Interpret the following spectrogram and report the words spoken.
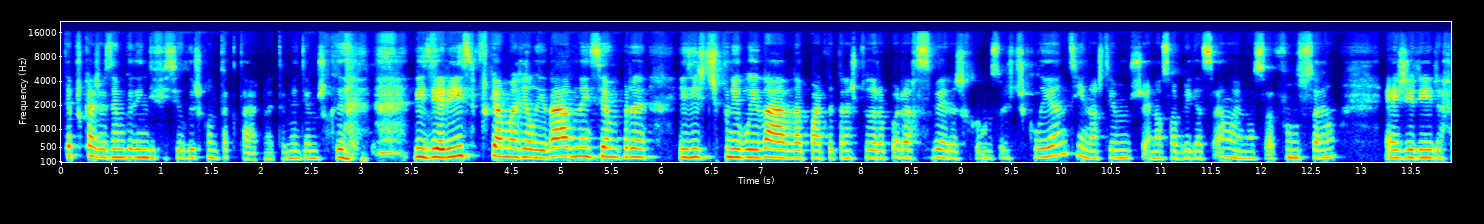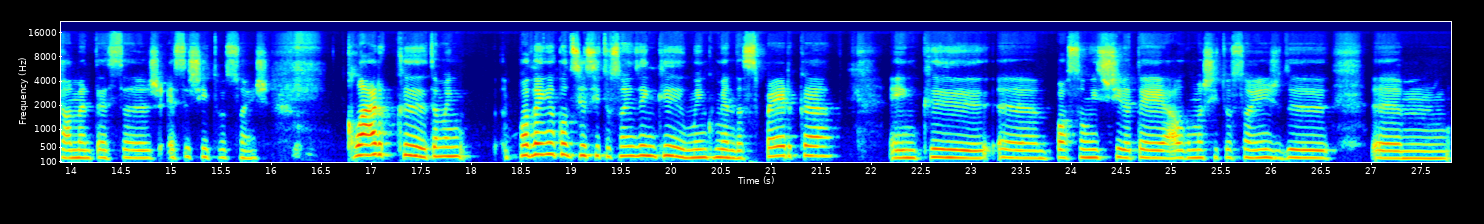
até porque às vezes é um bocadinho difícil de os contactar, não é? Também temos que dizer isso porque é uma realidade, nem sempre existe disponibilidade da parte da transportadora para receber as reclamações dos clientes e nós temos, a nossa obrigação, a nossa função, é gerir realmente essas, essas situações. Claro que também podem acontecer situações em que uma encomenda se perca, em que uh, possam existir até algumas situações de um,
